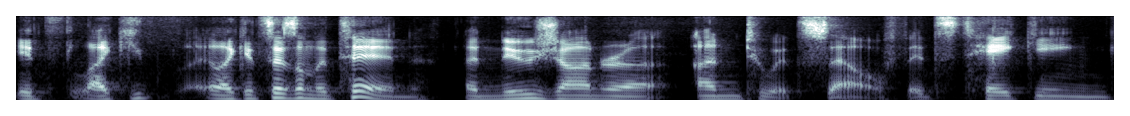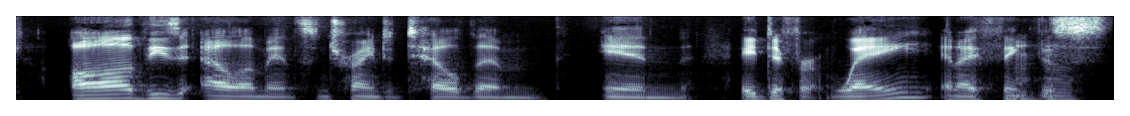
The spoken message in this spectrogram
it's like like it says on the tin, a new genre unto itself. It's taking all these elements and trying to tell them in a different way. And I think this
